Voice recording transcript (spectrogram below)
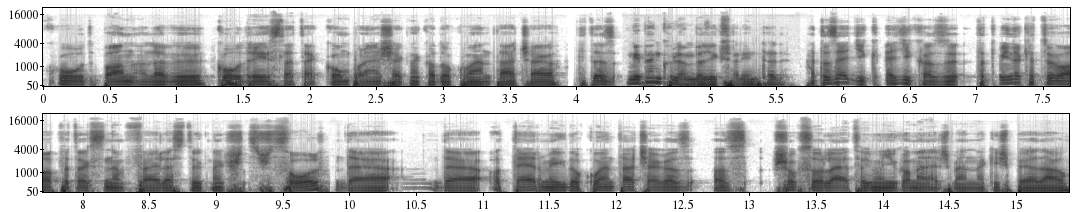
kódban levő kódrészletek, komponenseknek a dokumentáltsága. Tehát ez, Miben különbözik szerinted? hát az egyik, egyik az, tehát mind a kettő alapvetően szerintem fejlesztőknek szól, de de a termék dokumentáltság az, az sokszor lehet, hogy mondjuk a menedzsmentnek is például.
